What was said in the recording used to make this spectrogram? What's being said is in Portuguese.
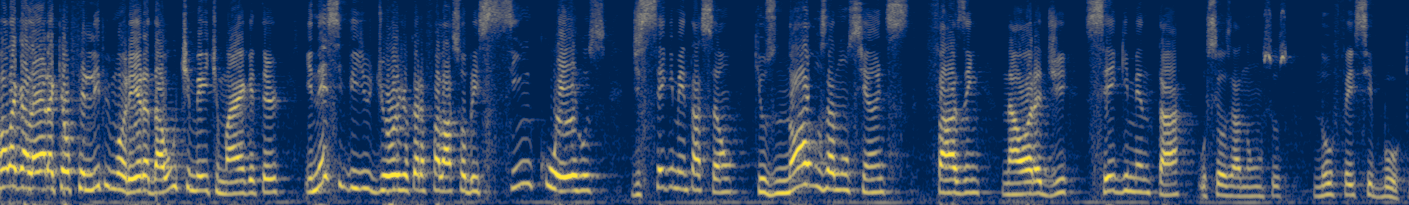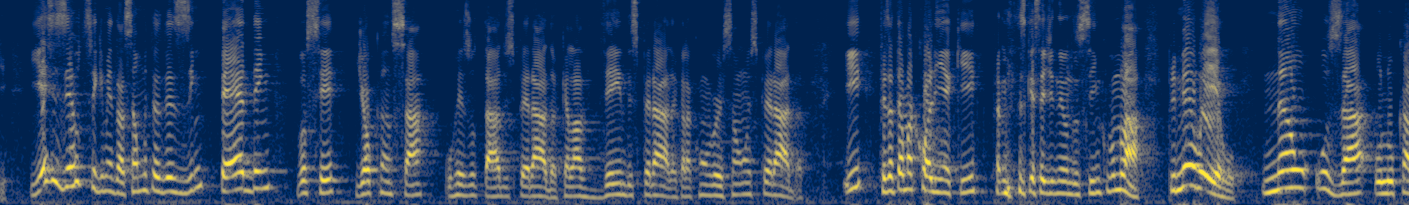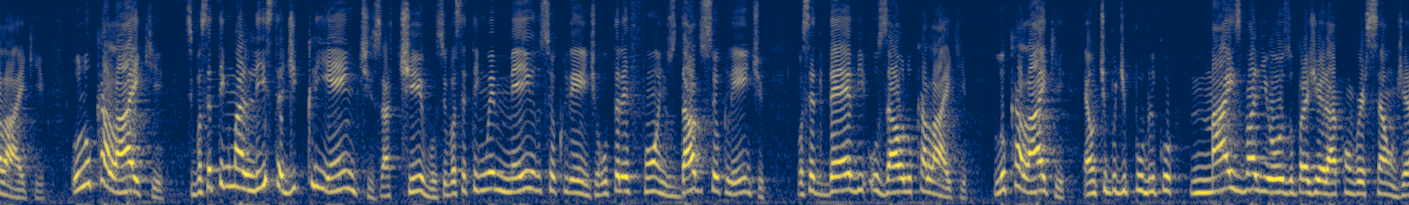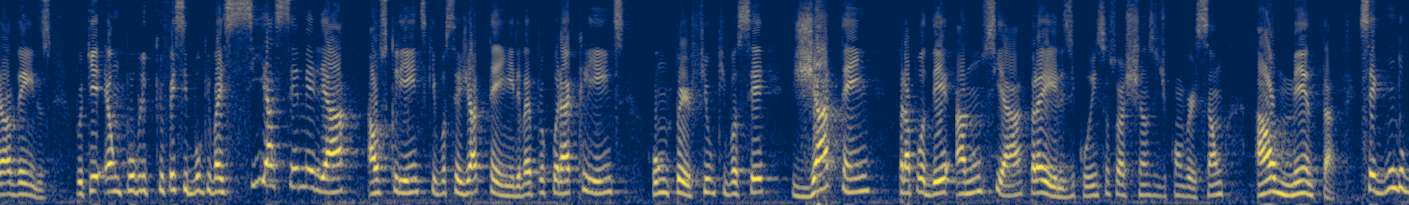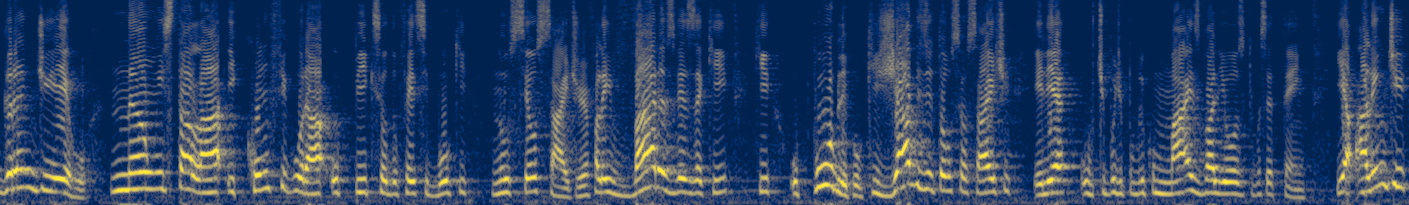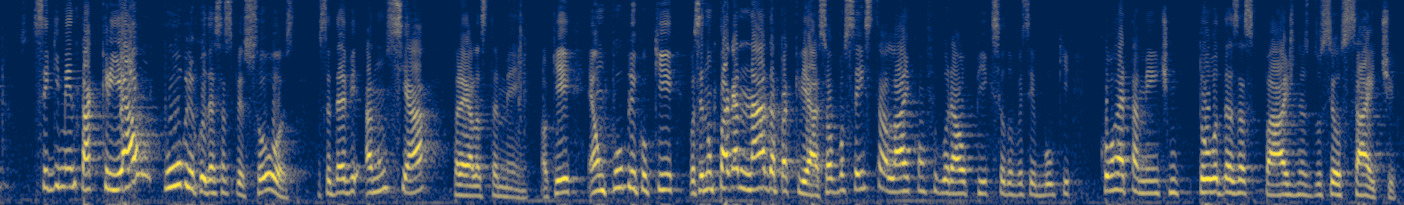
Fala galera, aqui é o Felipe Moreira da Ultimate Marketer e nesse vídeo de hoje eu quero falar sobre 5 erros de segmentação que os novos anunciantes fazem na hora de segmentar os seus anúncios no Facebook. E esses erros de segmentação muitas vezes impedem você de alcançar o resultado esperado, aquela venda esperada, aquela conversão esperada. E fez até uma colinha aqui para não esquecer de nenhum dos cinco. Vamos lá. Primeiro erro, não usar o lookalike. O lookalike, se você tem uma lista de clientes ativos, se você tem o um e-mail do seu cliente, ou o telefone, os dados do seu cliente, você deve usar o lookalike. Lookalike é um tipo de público mais valioso para gerar conversão, gerar vendas, porque é um público que o Facebook vai se assemelhar aos clientes que você já tem. Ele vai procurar clientes com um perfil que você já tem para poder anunciar para eles e com isso a sua chance de conversão aumenta. Segundo grande erro, não instalar e configurar o pixel do Facebook no seu site. Eu já falei várias vezes aqui que o público que já visitou o seu site, ele é o tipo de público mais valioso que você tem. E além de segmentar, criar um público dessas pessoas, você deve anunciar para elas também, ok? É um público que você não paga nada para criar, só você instalar e configurar o pixel do Facebook corretamente em todas as páginas do seu site.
